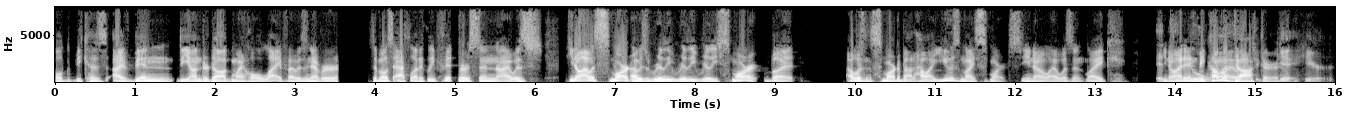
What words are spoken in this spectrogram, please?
world because I've been the underdog my whole life. I was never the most athletically fit person. I was, you know, I was smart. I was really, really, really smart, but I wasn't smart about how I used my smarts. You know, I wasn't like, you know, I didn't become a to doctor. get here.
